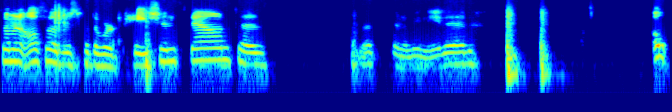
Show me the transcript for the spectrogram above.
So I'm to also just put the word patience down because that's to be needed. Oh,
